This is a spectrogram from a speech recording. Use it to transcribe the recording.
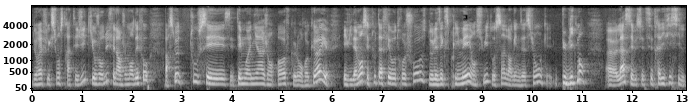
de réflexion stratégique qui aujourd'hui fait largement défaut. Parce que tous ces, témoignages en off que l'on recueille, évidemment, c'est tout à fait autre chose de les exprimer ensuite au sein de l'organisation publiquement. euh, là, c'est très difficile.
